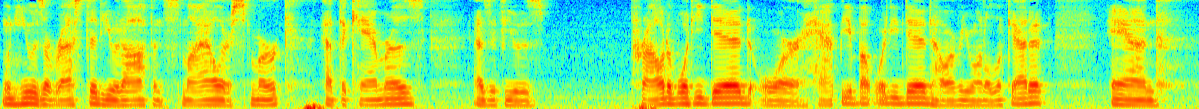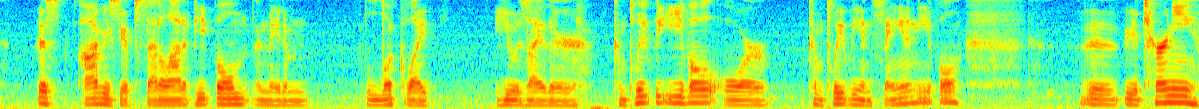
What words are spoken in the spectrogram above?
when he was arrested, he would often smile or smirk at the cameras as if he was proud of what he did or happy about what he did, however you want to look at it. And this obviously upset a lot of people and made him look like he was either completely evil or completely insane and evil. The the attorney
